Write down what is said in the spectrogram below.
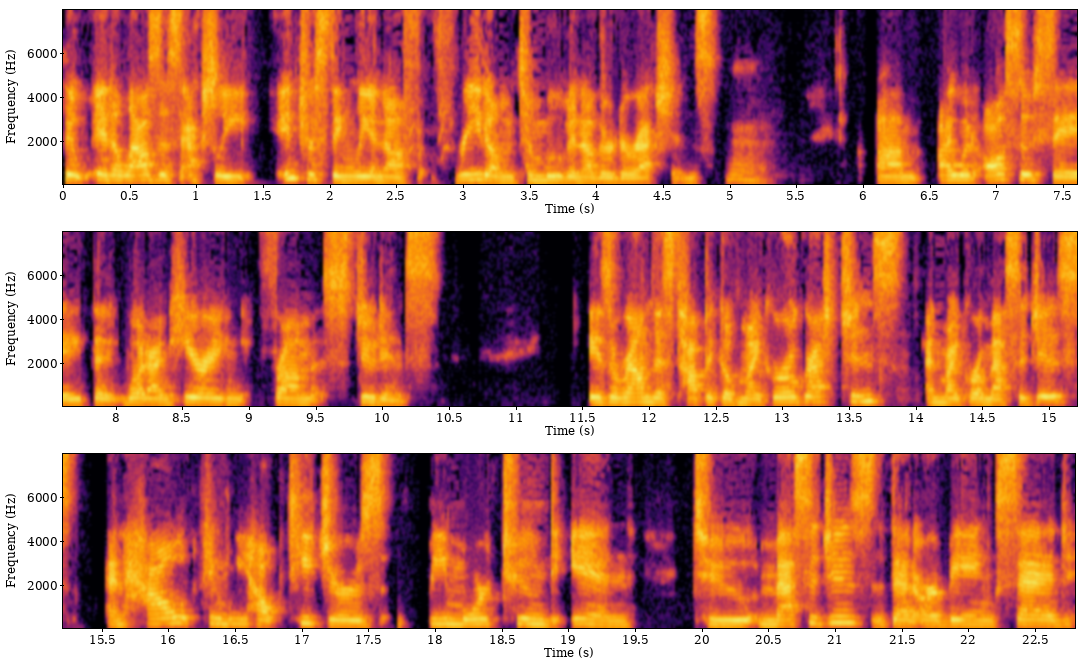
that it allows us actually interestingly enough freedom to move in other directions mm. Um, I would also say that what I'm hearing from students is around this topic of microaggressions and micro messages and how can we help teachers be more tuned in to messages that are being said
